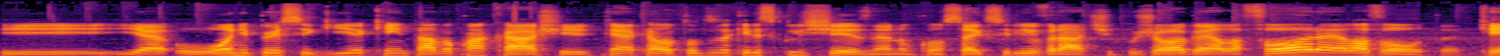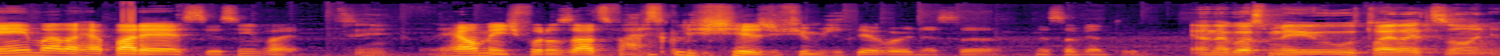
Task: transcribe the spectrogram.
E, e a, o Oni perseguia quem tava com a caixa. Ele tem aquela todos aqueles clichês, né? Não consegue se livrar. Tipo, joga ela fora, ela volta. Queima, ela reaparece. Assim vai. Sim. Realmente foram usados vários clichês de filme de terror nessa, nessa aventura. É um negócio meio Twilight Zone,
